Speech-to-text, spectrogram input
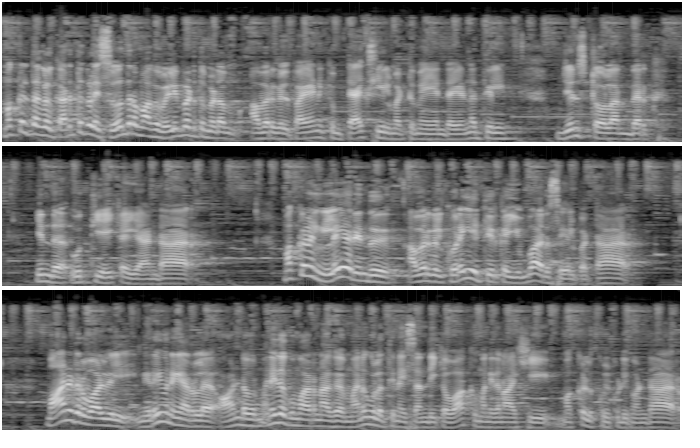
மக்கள் தங்கள் கருத்துக்களை சுதந்திரமாக வெளிப்படுத்தும் இடம் அவர்கள் பயணிக்கும் டாக்ஸியில் மட்டுமே என்ற எண்ணத்தில் ஜென் ஸ்டோலன்பெர்க் இந்த உத்தியை கையாண்டார். மக்களின் நிலையறிந்து அவர்கள் குறையை தீர்க்க இவ்வாறு செயல்பட்டார். மானிடர் வாழ்வில் நிறைவினை அருள ஆண்டவர் மனிதகுமாரனாக மனுகுலத்தினை சந்திக்க வாக்கு மனிதனாகி மக்களுக்குள் குடிகொண்டார்.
